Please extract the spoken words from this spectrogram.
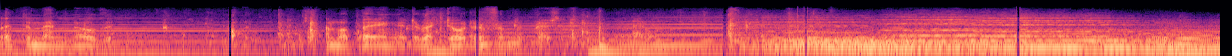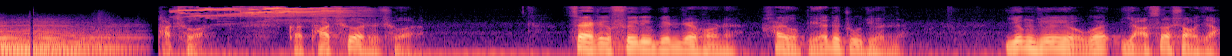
let the men know that I'm obeying a direct order from the president. 他撤了，可他撤是撤了，在这个菲律宾这块呢，还有别的驻军呢。英军有个亚瑟少将，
